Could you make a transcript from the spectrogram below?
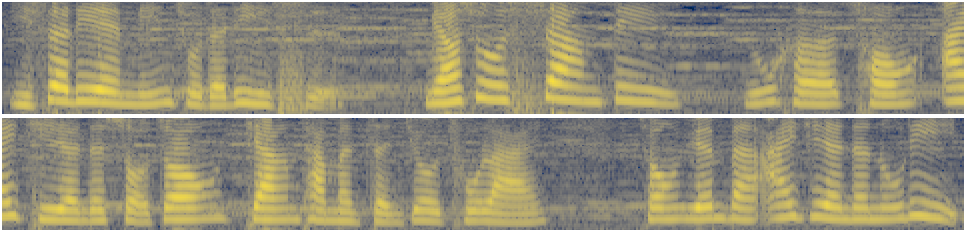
以色列民族的历史，描述上帝如何从埃及人的手中将他们拯救出来，从原本埃及人的奴隶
